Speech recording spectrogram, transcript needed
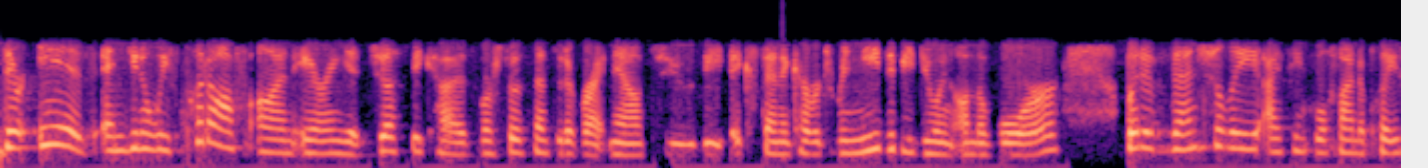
There is, and you know, we've put off on airing it just because we're so sensitive right now to the extended coverage we need to be doing on the war. But eventually, I think we'll find a place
